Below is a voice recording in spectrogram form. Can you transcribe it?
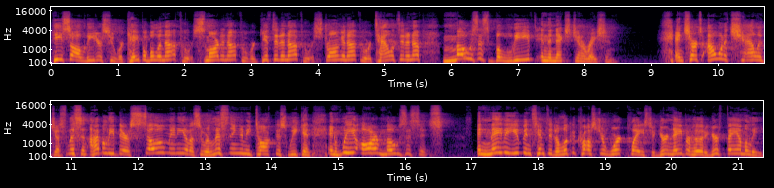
He saw leaders who were capable enough, who were smart enough, who were gifted enough, who were strong enough, who were talented enough. Moses believed in the next generation. And, church, I want to challenge us. Listen, I believe there are so many of us who are listening to me talk this weekend, and we are Moseses. And maybe you've been tempted to look across your workplace or your neighborhood or your family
